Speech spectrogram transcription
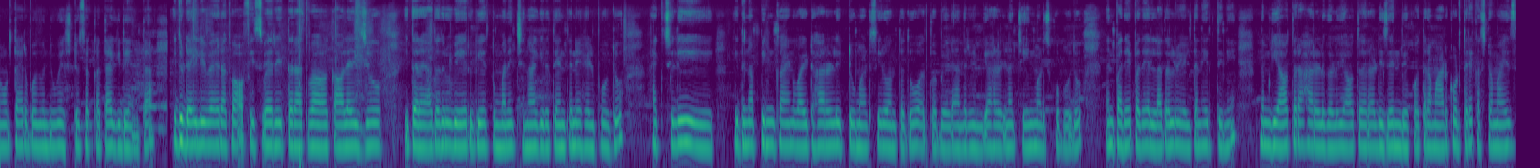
ನೋಡ್ತಾ ಇರ್ಬೋದು ನೀವು ಎಷ್ಟು ಸಖತ್ತಾಗಿದೆ ಅಂತ. ಇದು ಡೈಲಿ ವೇರ್ ಅಥವಾ ಆಫೀಸ್ ವೇರ್ ಈ ಥರ ಅಥವಾ ಕಾಲೇಜು ಈ ಥರ ಯಾವುದಾದ್ರೂ ವೇರ್ಗೆ ತುಂಬಾ ಚೆನ್ನಾಗಿರುತ್ತೆ ಅಂತಲೇ ಹೇಳ್ಬೋದು. ಆ್ಯಕ್ಚುಲಿ ಇದನ್ನು ಪಿಂಕ್ ಆ್ಯಂಡ್ ವೈಟ್ ಹರಳಿಟ್ಟು ಮಾಡಿಸಿರೋ ಅಂಥದ್ದು ಅಥವಾ ಬೇಡ ಅಂದರೆ ನಿಮಗೆ ಹರಳನ್ನ ಚೇಂಜ್ ಮಾಡಿಸ್ಕೋಬೋದು. ನಾನು ಪದೇ ಪದೇ ಎಲ್ಲದರಲ್ಲೂ ಹೇಳ್ತಾನೆ ಇರ್ತೀನಿ. ನಮಗೆ ಯಾವ ಥರ ಹರಳುಗಳು, ಯಾವ ಥರ ಡಿಸೈನ್ ಬೇಕೋ ಆ ಥರ ಮಾಡಿಕೊಡ್ತಾರೆ ಕಸ್ಟಮೈಸ್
